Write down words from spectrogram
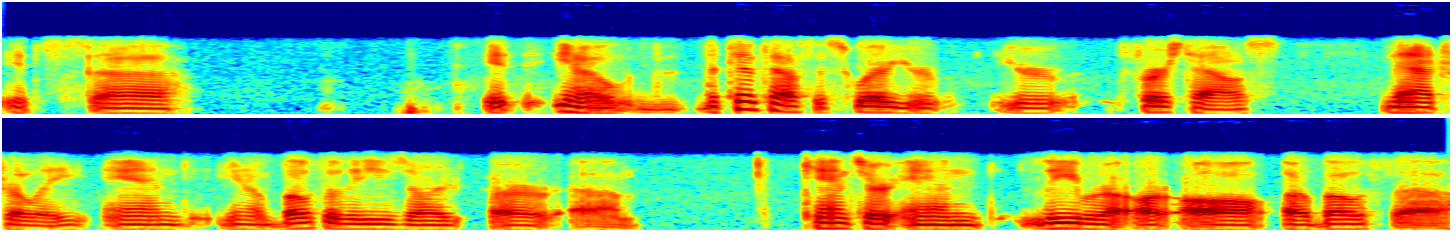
it's uh, it you know the tenth house is square your your first house naturally, and you know both of these are are um, Cancer and Libra are all are both uh,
